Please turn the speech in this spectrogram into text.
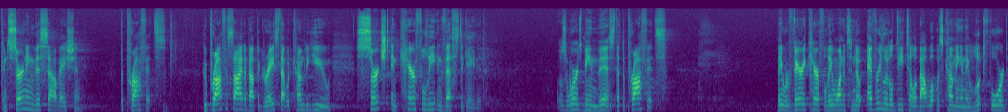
Concerning this salvation, the prophets who prophesied about the grace that would come to you searched and carefully investigated. Those words mean this that the prophets, they were very careful. They wanted to know every little detail about what was coming, and they looked forward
